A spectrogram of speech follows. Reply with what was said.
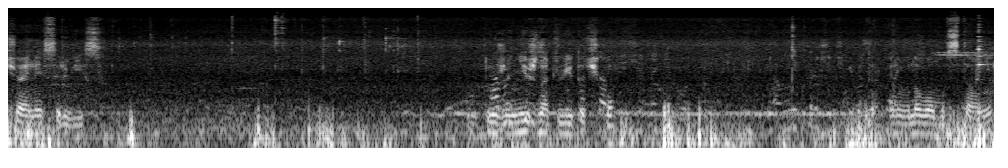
Чайний сервіс. Дуже ніжна квіточка. Так, в новому стані.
